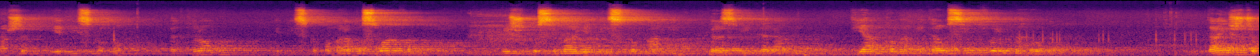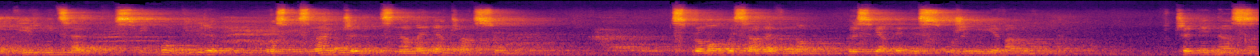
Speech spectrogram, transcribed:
нашим єпіскопом Петром, єпіскопом Радославом, між усіма єпіскопами, презвітерами, діаконами та усім Твоїм народом. Дай, щоб вірні церкви світлом віри, розпізнаючи знамення часу, спромоглися ревно присвятити служінню Євангелію. Вчини нас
